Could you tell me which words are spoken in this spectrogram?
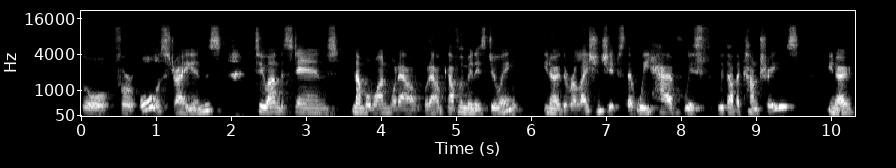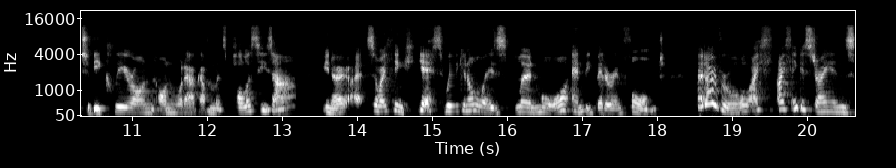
for for all Australians to understand number one what our what our government is doing. You know, the relationships that we have with with other countries. You know, to be clear on on what our government's policies are. You know, so I think yes, we can always learn more and be better informed. But overall, I I think Australians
